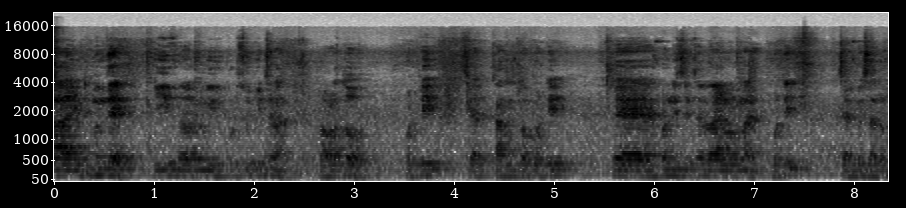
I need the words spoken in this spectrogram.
ఆ ఇంటి ముందే ఈ మీరు ఇప్పుడు చూపించిన రాళ్ళతో కొట్టి కర్రలతో కొట్టి కొన్ని చిన్న చిన్న రాళ్ళు ఉన్నాయి కొట్టి చంపేశారు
